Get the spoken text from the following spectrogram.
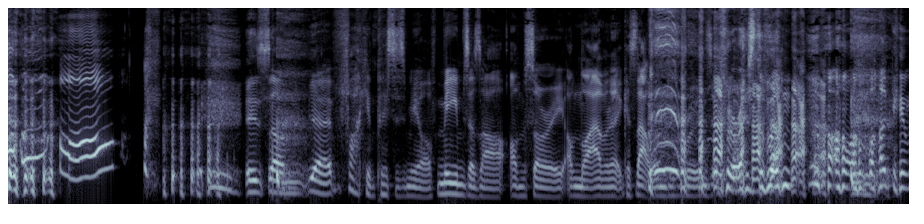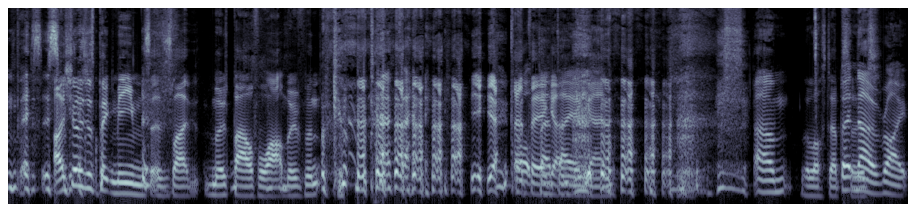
it's um yeah, it fucking pisses me off. Memes as art. I'm sorry, I'm not having it because that one just ruins it for the rest of them. oh, fucking pisses. I should have just picked memes as like the most powerful art movement. yeah, Pepe, Oh, Pepe again. again. um, The lost episodes. but no, right.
